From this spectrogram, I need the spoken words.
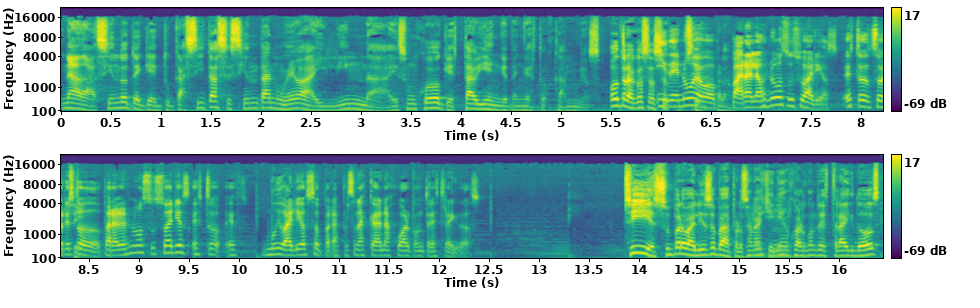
nada, haciéndote que tu casita se sienta nueva y linda. Es un juego que está bien que tenga estos cambios. Otra cosa Y de sí, nuevo, perdón. para los nuevos usuarios, esto sobre Sí. todo, para los nuevos usuarios esto es muy valioso para las personas que van a jugar contra Strike 2. Sí, es súper valioso para las personas que quieren jugar Counter Strike 2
